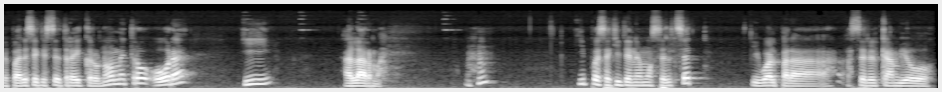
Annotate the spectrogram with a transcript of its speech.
Me parece que este trae cronómetro, hora y alarma. Y pues aquí tenemos el set, igual para hacer el cambio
